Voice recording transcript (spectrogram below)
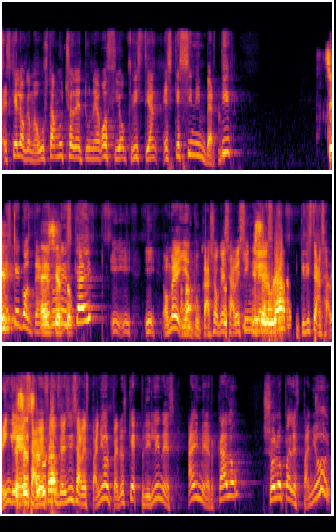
es que lo que me gusta mucho de tu negocio, Cristian, es que sin invertir Sí, es que con tener un cierto. Skype y, y- y, hombre, y en Ajá. tu caso que sabes inglés. Cristian sabe inglés, sabe celular. francés y sabe español, pero es que, Prilines, hay mercado solo para el español.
